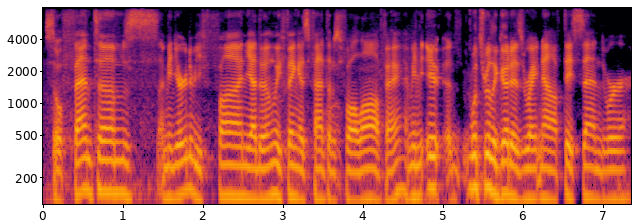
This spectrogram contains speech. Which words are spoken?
So phantoms. I mean, you're gonna be fine. Yeah, the only thing is phantoms fall off, eh? I mean, it, what's really good is right now if they send, we're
